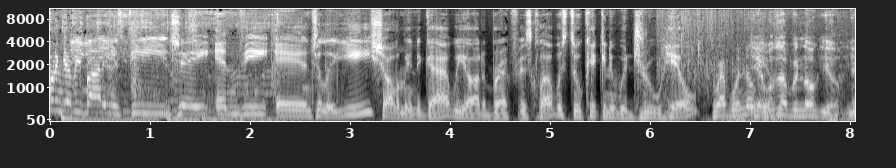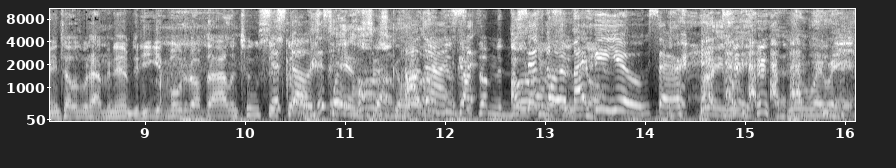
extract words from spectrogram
Morning, everybody. It's DJ Envy, Angela Yee, Charlemagne the Guy. We are the Breakfast Club. We're still kicking it with Dru Hill. What happened with Nokio? Yeah, what's up with Nokio? You ain't tell us what happened to him. Did he get voted off the island too, Sisqó? Sisqó, this Wait, hold up. Hold Hold on. on. just got something to do with you, Sisqó, it might be you, sir. Wait, wait, wait, wait, wait.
